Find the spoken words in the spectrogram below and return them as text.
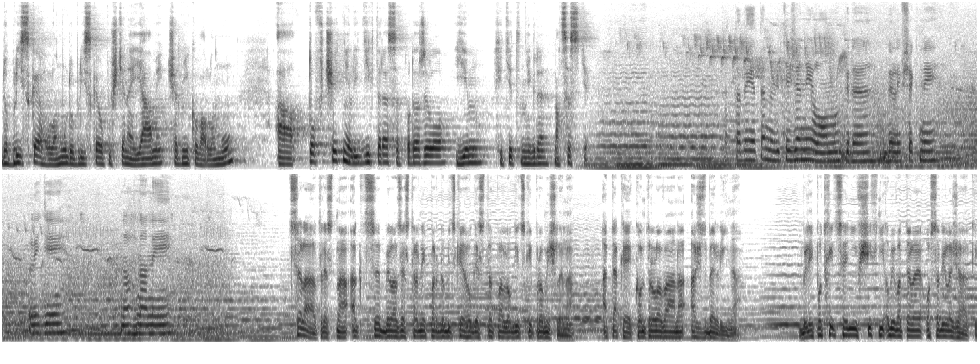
do blízkého lomu, do blízké opuštěné jámy Černíkova lomu, a to včetně lidí, které se podařilo jim chytit někde na cestě. Tak tady je ten vytěžený lom, kde byli všechny lidi nahnaný. Celá trestná akce byla ze strany pardubického gestapa logicky promyšlena a také kontrolována až z Berlína. Byli podchyceni všichni obyvatelé osady Ležáky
